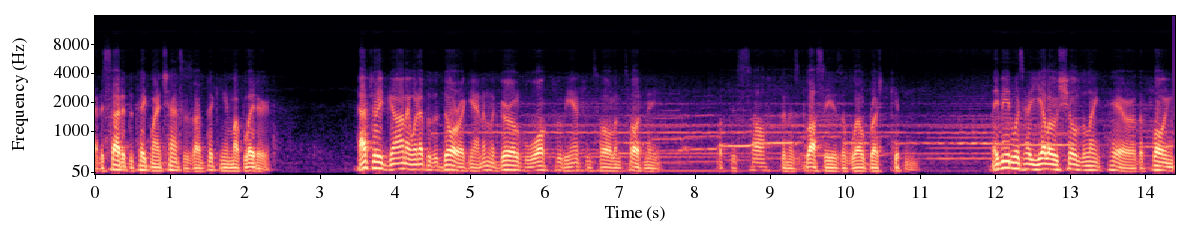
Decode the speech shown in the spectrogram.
I decided to take my chances on picking him up later. After he'd gone, I went up to the door again, and the girl who walked through the entrance hall and taught me looked as soft and as glossy as a well brushed kitten. Maybe it was her yellow shoulder length hair or the flowing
